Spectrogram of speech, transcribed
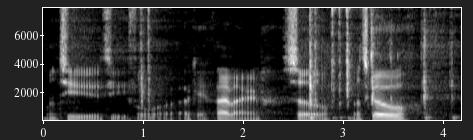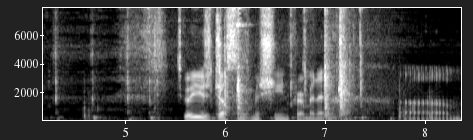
One, two, three, four. Okay, five iron. So let's go. Let's go use Justin's machine for a minute. Um,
